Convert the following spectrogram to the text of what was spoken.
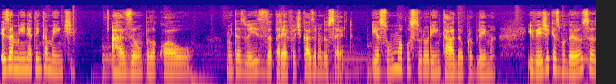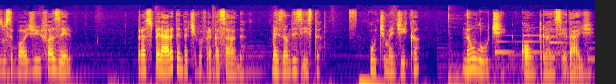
examine atentamente a razão pela qual muitas vezes a tarefa de casa não deu certo e assuma uma postura orientada ao problema e veja que as mudanças você pode fazer para superar a tentativa fracassada, mas não desista. Última dica: não lute contra a ansiedade.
